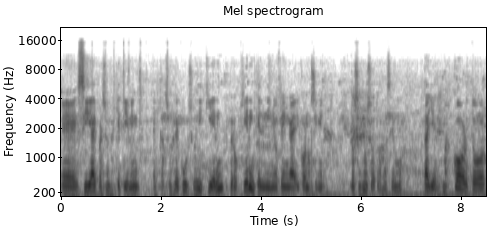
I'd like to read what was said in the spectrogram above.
Eh, sí, hay personas que tienen escasos recursos y quieren, pero quieren que el niño tenga el conocimiento. Entonces nosotros hacemos talleres más cortos,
